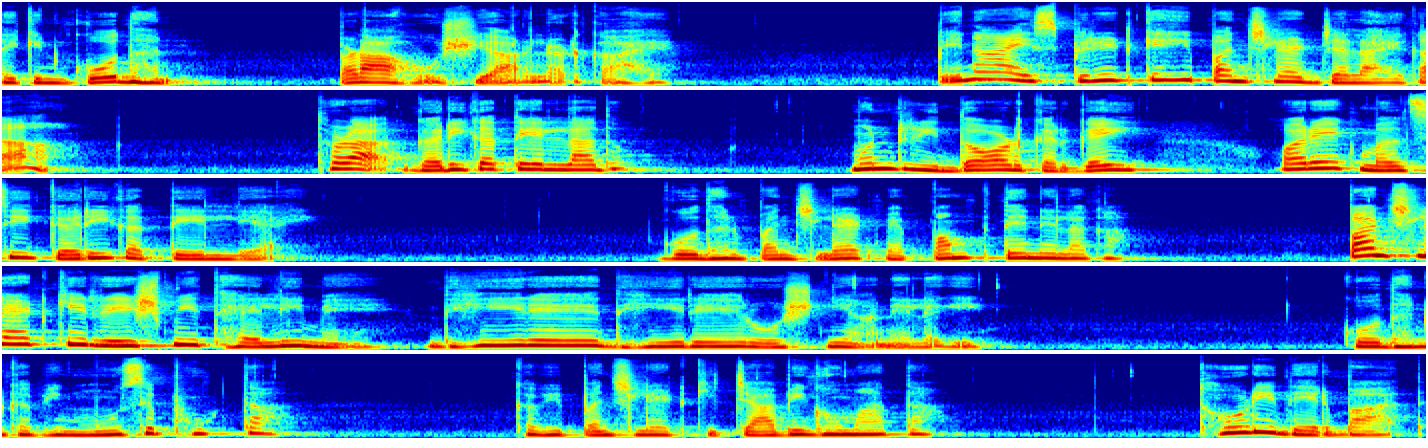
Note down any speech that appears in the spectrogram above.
लेकिन गोधन बड़ा होशियार लड़का है। बिना स्पिरिट के ही पंचलट जलाएगा। थोड़ा गरी का तेल ला दो। मुनरी दौड़ कर गई और एक मलसी गरी का तेल ले आई। गोधन पंचलैट में पंप देने लगा। पंचलैट की रेशमी थैली में धीरे धीरे रोशनी आने लगी। गोधन कभी मुँह से फूंकता, कभी पंचलैट की चाबी घुमाता। थोड़ी देर बाद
